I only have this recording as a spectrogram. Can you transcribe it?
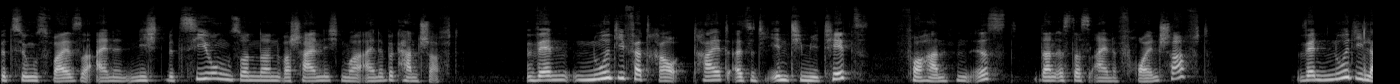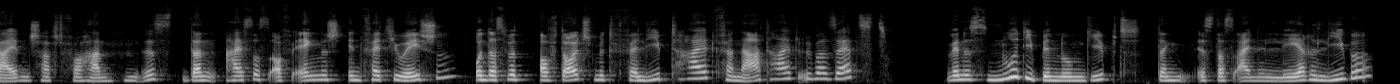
beziehungsweise eine Nicht-Beziehung, sondern wahrscheinlich nur eine Bekanntschaft. Wenn nur die Vertrautheit, also die Intimität vorhanden ist, dann ist das eine Freundschaft. Wenn nur die Leidenschaft vorhanden ist, dann heißt das auf Englisch Infatuation und das wird auf Deutsch mit Verliebtheit, Vernarrtheit übersetzt. Wenn es nur die Bindung gibt, dann ist das eine leere Liebe.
